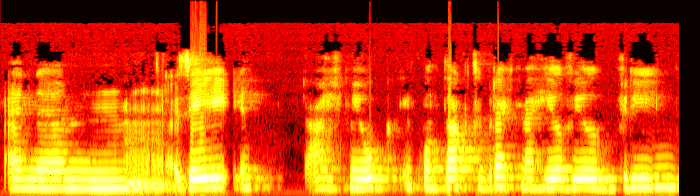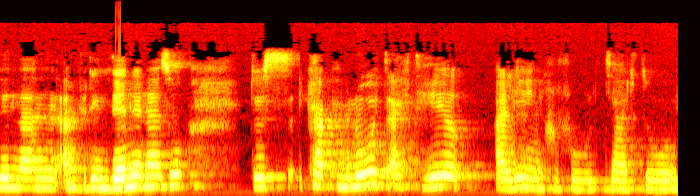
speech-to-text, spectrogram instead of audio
En zij ja, heeft mij ook in contact gebracht met heel veel vrienden en, en vriendinnen en zo. Dus ik heb me nooit echt heel alleen gevoeld daardoor.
